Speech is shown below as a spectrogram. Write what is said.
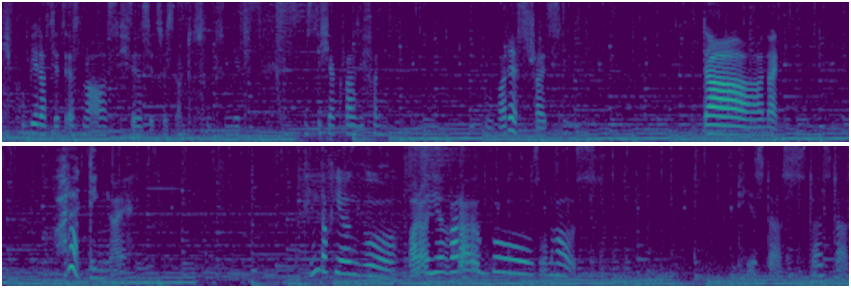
Ich probiere das jetzt erstmal aus. Ich will das jetzt wissen, ob das funktioniert. Müsste ich ja quasi von. Wo war das? Scheiß. Da, nein. Wo war das Ding, ey? Das klingt doch hier irgendwo. War da hier, war da irgendwo so ein Haus. Das. Da ist das.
